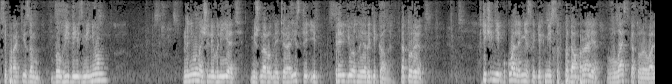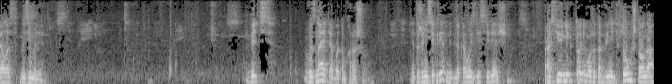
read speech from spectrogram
сепаратизм был видоизменен, на него начали влиять международные террористы и религиозные радикалы, которые в течение буквально нескольких месяцев подобрали власть, которая валялась на земле. Ведь вы знаете об этом хорошо. Это же не секрет ни для кого здесь сидящих. Россию никто не может обвинить в том, что она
